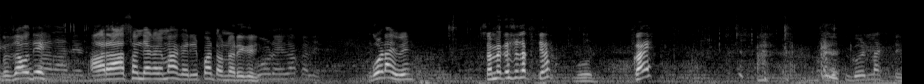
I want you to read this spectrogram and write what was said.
बरं, जाऊ दे. अरे आज संध्याकाळी माघारी पाठवणार आहे घरी. गोड आहे समय कशा लागत्या गोड. काय? गोड लागते.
